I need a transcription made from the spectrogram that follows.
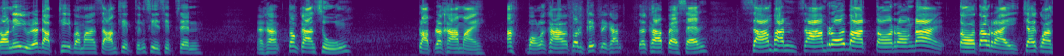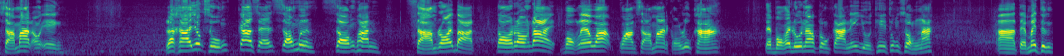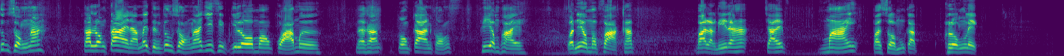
ตอนนี้อยู่ระดับที่ประมาณ 30-40 เซนนะครับต้องการสูงปรับราคาใหม่อะบอกราคาต้นคลิปเลยครับ ราคา 8 3 3 0 0 บาทต่อรองได้ ต่อเท่าไหร่ใช้ความสามารถเอาเอง ราคายกสูง 922,300 บาท ต่อรองได้ บอกแล้วว่าความสามารถของลูกค้า แต่บอกให้รู้นะโครงการนี้อยู่ที่ทุ่งสงนะอ่าแต่ไม่ถึงทุ่งสงนะถ้าลงใต้นะไม่ถึงทุ่งสงนะ 20 กิโลมองขวามือนะครับโครงการของพี่อำไพวันนี้เอามาฝากครับ บ้านหลังนี้นะฮะใช้ไม้ผสมกับโครงเหล็ก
